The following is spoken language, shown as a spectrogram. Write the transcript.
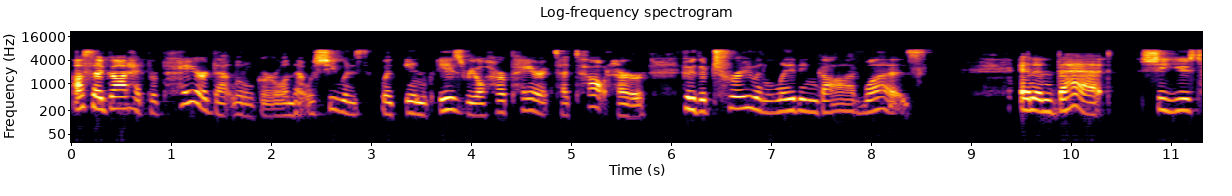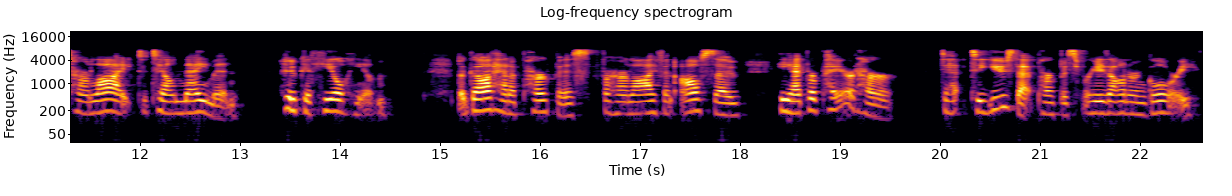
Also, God had prepared that little girl, and that was she was within Israel. Her parents had taught her who the true and living God was. And in that, she used her light to tell Naaman who could heal him. But God had a purpose for her life, and also He had prepared her to, to use that purpose for His honor and glory.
